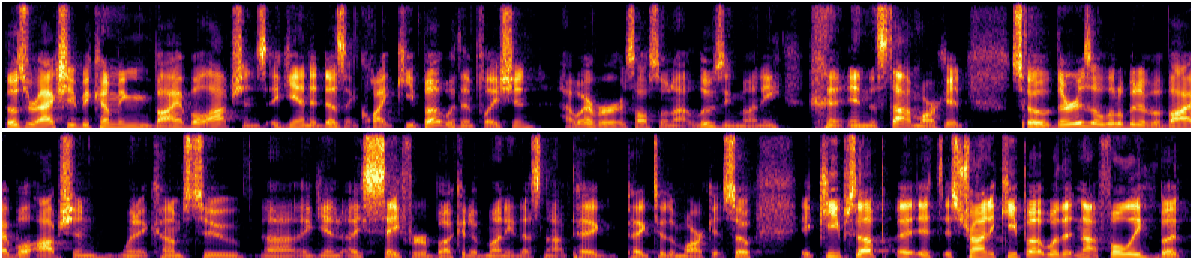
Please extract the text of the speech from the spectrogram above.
those are actually becoming viable options. Again, it doesn't quite keep up with inflation. However, it's also not losing money in the stock market. So there is a little bit of a viable option when it comes to, uh, again, a safer bucket of money that's not pegged pegged to the market. So it keeps up. It, it's trying to keep up with it, not fully, but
